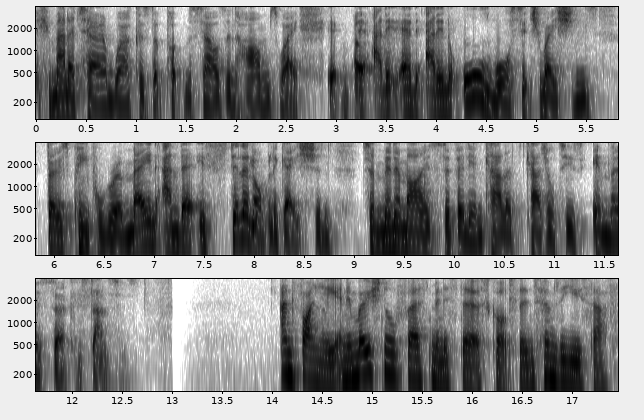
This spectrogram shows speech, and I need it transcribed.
humanitarian workers that put themselves in harm's way. It, and, it, and, and in all war situations, those people remain, and there is still an obligation to minimise civilian casualties in those circumstances. And finally, an emotional First Minister of Scotland, Humza Yousaf,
